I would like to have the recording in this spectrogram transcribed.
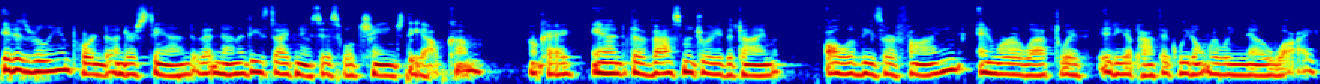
It is really important to understand that none of these diagnoses will change the outcome. Okay. And the vast majority of the time, all of these are fine, and we're left with idiopathic. We don't really know why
